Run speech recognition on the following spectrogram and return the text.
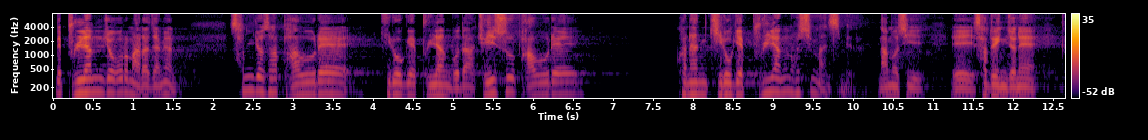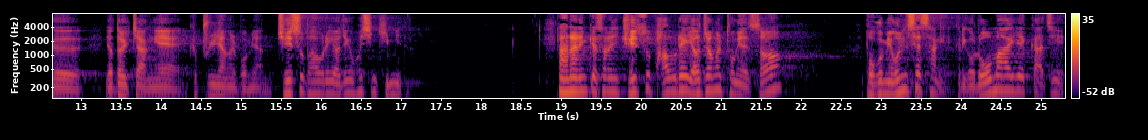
근데 분량적으로 말하자면 선교사 바울의 기록의 분량보다 죄수 바울에 관한 기록의 분량은 훨씬 많습니다. 나머지 사도행전의 그 여덟 장의 그 분량을 보면 죄수 바울의 여정이 훨씬 깁니다. 하나님께서는 죄수 바울의 여정을 통해서 복음이 온 세상에 그리고 로마에게까지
